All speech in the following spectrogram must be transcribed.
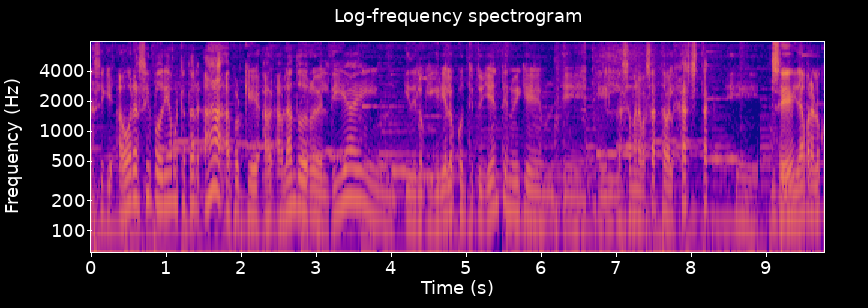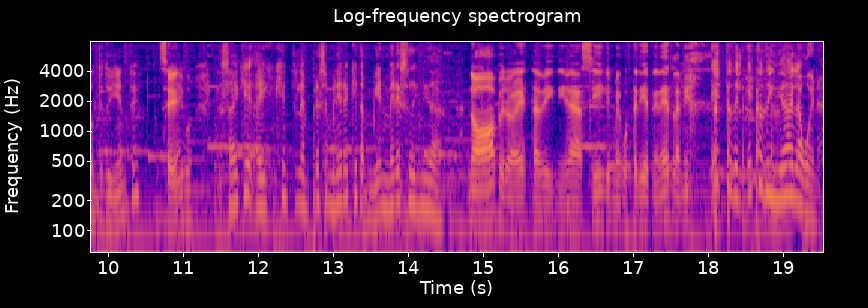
Así que ahora sí podríamos tratar. Ah, ah, porque ha- hablando de rebeldía y, y de lo que querían los constituyentes, ¿no? Y que eh, la semana pasada estaba el hashtag eh, Sí. dignidad para los constituyentes. Sí. ¿Sabes qué? Hay gente en la empresa minera que también merece dignidad. No, pero esta dignidad sí que me gustaría tenerla. Esta, del- esta es dignidad de la buena.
